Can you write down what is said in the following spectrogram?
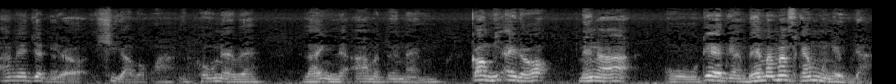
အားနေချက်တွေတော့ရှိရပါကွာဖုန်းနဲ့ပဲလိုင်းနဲ့အားမသွင်းနိုင်ဘူးကောင်းပြီအဲ့တော့မင်းကဟိုတဲ့ပြန်ဘယ်မှမစကန်မနေဘူးလား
